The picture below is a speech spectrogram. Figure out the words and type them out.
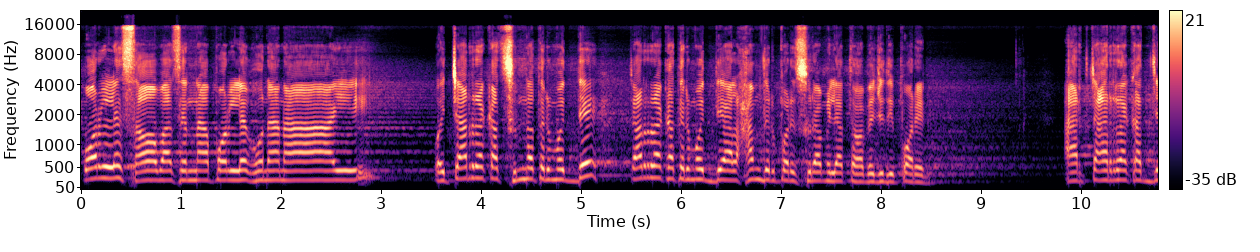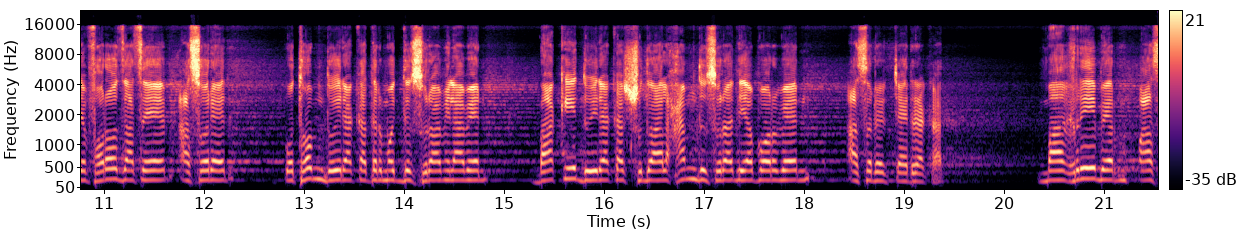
পড়লে সাওয়াব আছে, না পড়লে গুণা নাই। ওই চার রাকাত সুন্নতের মধ্যে, চার রাকাতের মধ্যে আলহামদুর পরে সুরা মিলাতে হবে যদি পড়েন। আর চার রাকাত যে ফরজ আছে আসরের, প্রথম দুই রাকাতের মধ্যে সুরা মিলাবেন। বাকি দুই রাকাত শুধু আলহামদু সুরা দিয়া পড়বেন, আসরের চার রাকাত। মাগরিবের পাঁচ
